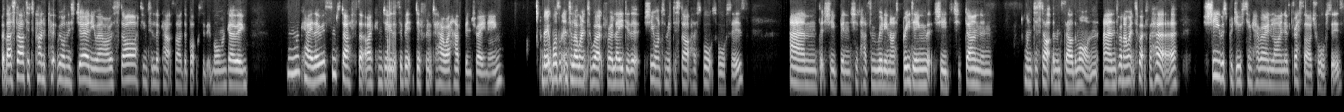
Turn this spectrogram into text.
but that started to kind of put me on this journey where I was starting to look outside the box a bit more and going, okay, there is some stuff that I can do that's a bit different to how I have been training. But it wasn't until I went to work for a lady that she wanted me to start her sports horses. Um, that she'd been she'd had some really nice breeding that she'd she'd done and wanted to start them and sell them on. And when I went to work for her, she was producing her own line of dressage horses.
